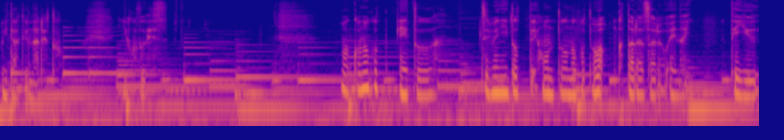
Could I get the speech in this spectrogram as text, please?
見たくなるということです。まあ、このこえっ、ー、と自分にとって本当のことは語らざるを得ないっていう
